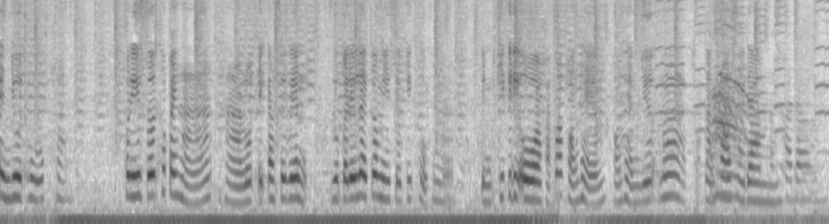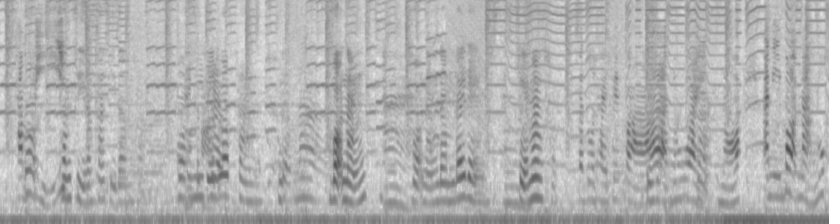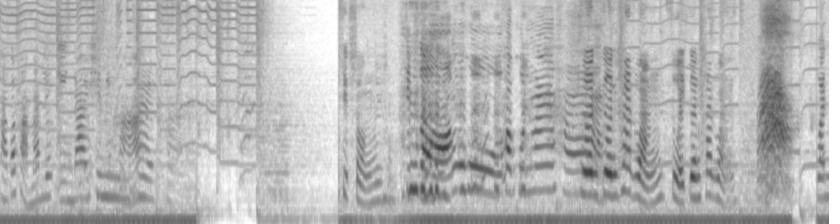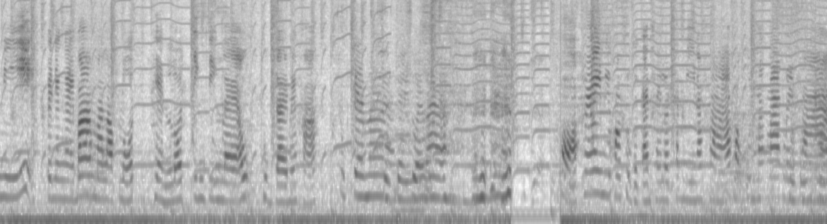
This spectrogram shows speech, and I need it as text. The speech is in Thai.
เป็น YouTube ค่ะ พอดีเซิร์ชเข้าไปหาหารถ XL7 ดูไปเรื่อยๆ ก็มีเซลกิ๊กโผล่ขึ้นมา เป็นคลิปวิดีโออะค่ะ ก็ของแถมของแถมเยอะมากค่ะ หลังคาสีดหลังคาดำทำสีทำสีหลังคาสีดำค่ะพร้อมสเกิร์ตรอบคันำเกือบหน้า เบาะหนัง อ่าเบาะหนังดำได้แดง สวยมากค่ะ ประตูไทยไฟฟ้าค่ะด้วยค่ะ เนาะอันนี้เบาะหนังลูกค้าก็สามารถเลือกเองได้ใช่ไหมคะ ใช่ค่ะ 12เลยค่ะสิบสองโอ้โห ขอบคุณมากค่ะ เกินเกินคาดหวัง สวยเกินคาดหวัง วันนี้เป็นยังไงบ้างมารับรถ เห็นรถจริง ๆ แล้ว ถูกใจไหมคะ ถูกใจมาก ถูกใจมาก สวยมาก ขอให้มีความสุขกับการใช้รถคันนี้นะคะ ขอบคุณมาก ๆ เลยค่ะ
